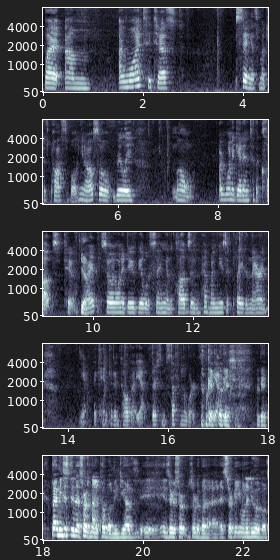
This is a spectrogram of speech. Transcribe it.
but um, I want to just sing as much as possible. You know, also really, well, I want to get into the clubs too, Yeah. right? So I want to do be able to sing in the clubs and have my music played in there, and yeah, I can't get into all that yet. There's some stuff in the works. Okay, yeah. okay, okay. But I mean, just in, as far as Manitoba, I mean, do you have? Is there sort sort of a, a circuit you want to do of, of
